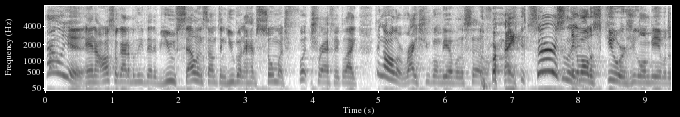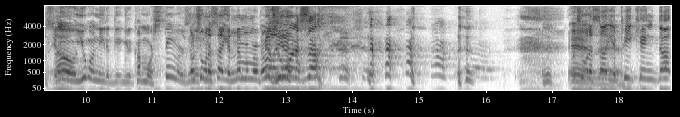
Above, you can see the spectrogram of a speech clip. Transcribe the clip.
Hell yeah. And I also got to believe that if you selling something, you're gonna have so much foot traffic. Like, think all the rice you're gonna be able to sell. right. Seriously, Think of all the skewers you're gonna be able to sell. Yo, you gonna need to get, get a couple more steamers. Don't you wanna sell your memorabilia? Don't you want to sell? Don't you want to sell your Peking duck?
